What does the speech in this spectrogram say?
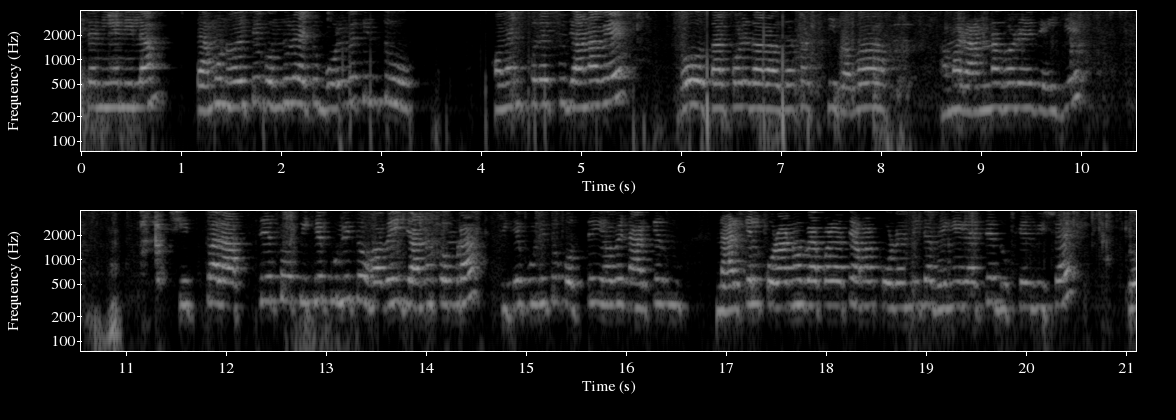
এটা নিয়ে নিলাম। কেমন হয়েছে বন্ধুরা একটু বলবে কিন্তু? কমেন্ট করে একটু জানাবে। ও, তারপরে দাঁড়াও দেখাচ্ছি, বাবা। আমার রান্নাঘরের এই যে শীতকাল আসছে তো, পিঠে পুলি তো হবেই, জানো তোমরা। পিঠে পুলি তো করতেই হবে। নারকেল নারকেল কোরানোর ব্যাপার আছে, আমার কোরানিটা ভেঙে গেছে, দুঃখের বিষয়। তো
